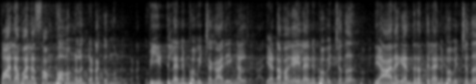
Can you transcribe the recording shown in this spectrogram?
പല പല സംഭവങ്ങളും കിടക്കുന്നുണ്ട്. വീട്ടിൽ അനുഭവിച്ച കാര്യങ്ങൾ ഇടവകയിൽ അനുഭവിച്ചത് ധ്യാനകേന്ദ്രത്തിൽ അനുഭവിച്ചത്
